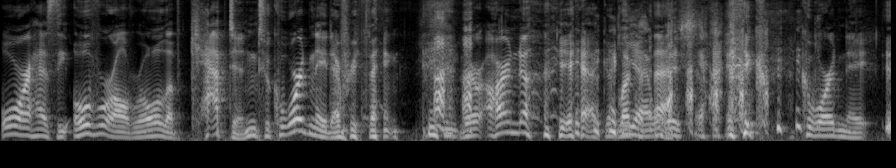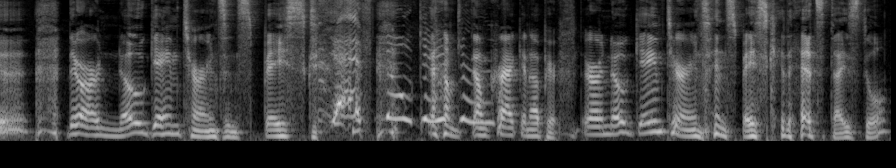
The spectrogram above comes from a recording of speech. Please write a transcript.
or has the overall role of captain to coordinate everything. there are no yeah, good luck Yeah, with that. Co- coordinate. there are no game turns in space. Yes, no game I'm, turn. I'm cracking up here. There are no game turns in Space Cadets Dice Duel.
